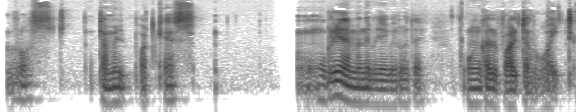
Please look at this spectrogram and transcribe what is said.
roast Tamil podcast உங்களிடமிருந்து விடைபெறுவது உங்கள் வால்டர் ஒயிட்.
